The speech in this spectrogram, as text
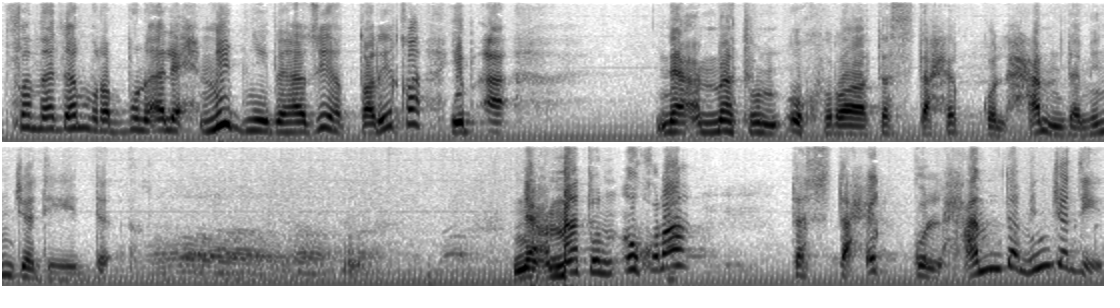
فما دام ربنا قال احمدني بهذه الطريقة يبقى نعمة أخرى تستحق الحمد من جديد. نعمة أخرى تستحق الحمد من جديد.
